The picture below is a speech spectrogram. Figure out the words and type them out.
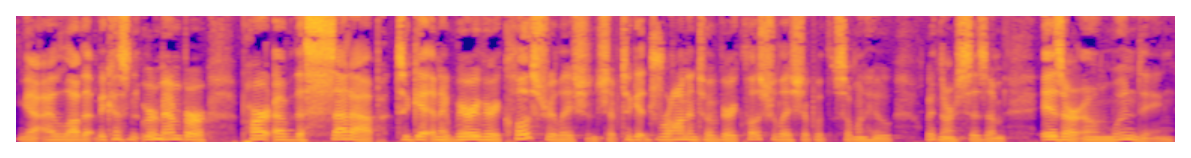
Yeah, I love that because remember, part of the setup to get in a very, very close relationship, to get drawn into a very close relationship with someone who with narcissism is our own wounding.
